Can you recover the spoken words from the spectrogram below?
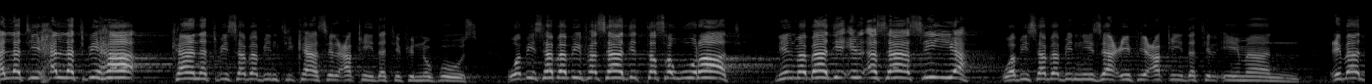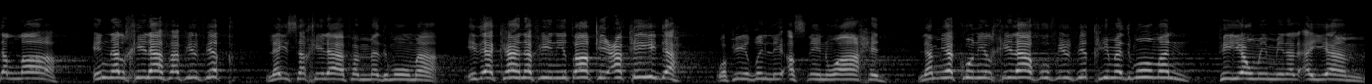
التي حلت بها كانت بسبب انتكاس العقيدة في النفوس وبسبب فساد التصورات للمبادئ الأساسية وبسبب النزاع في عقيدة الإيمان. عباد الله إن الخلاف في الفقه ليس خلافا مذموما. إذا كان في نطاق عقيدة وفي ظل أصل واحد لم يكن الخلاف في الفقه مذموما في يوم من الأيام.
